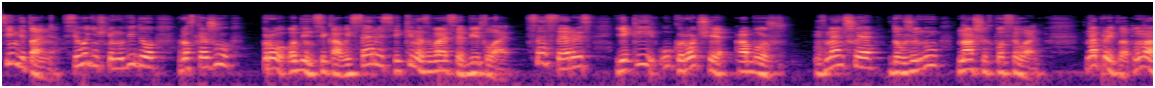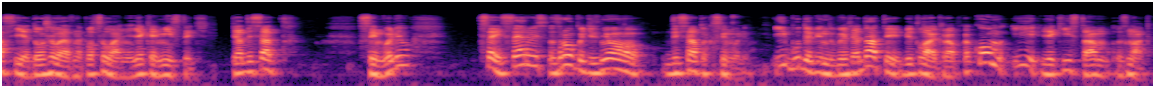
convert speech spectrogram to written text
Всім вітання! В сьогоднішньому відео розкажу про один цікавий сервіс, який називається BitLive. Це сервіс, який укорочує або ж зменшує довжину наших посилань. Наприклад, у нас є довжелезне посилання, яке містить 50 символів. Цей сервіс зробить із нього десяток символів. І буде він виглядати bitly.com і якісь там знаки.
